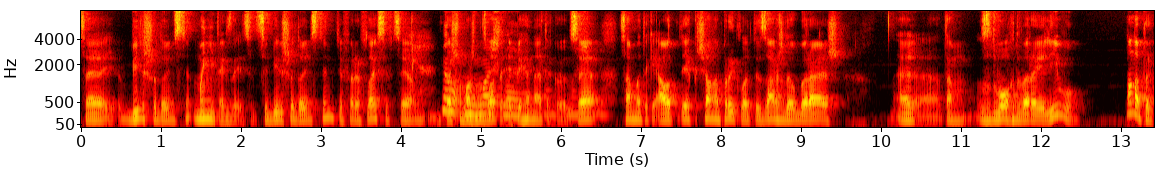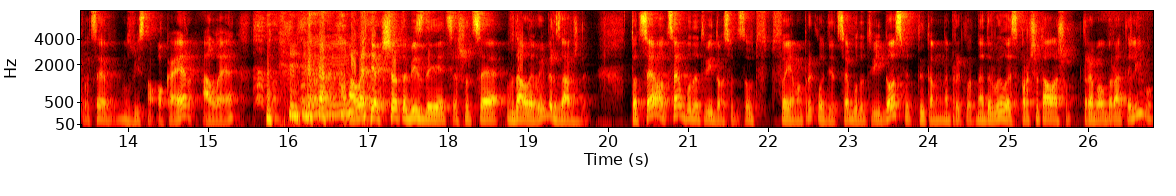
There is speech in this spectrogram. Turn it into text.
Це більше до інстинктів. Мені так здається, це більше до інстинктів і рефлексів. Це те, Ну, що можна назвати можливо, епігенетикою. так, це можливо. саме таке. А от якщо, наприклад, ти завжди обираєш е, е, там з двох дверей ліву. Ну, наприклад, це, ну, звісно, ОКР, але, але якщо тобі здається, що це вдалий вибір завжди, то це оце буде твій досвід. Це от в твоєму прикладі це буде твій досвід. Ти там, наприклад, надивилась, прочитала, що треба обирати ліву,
